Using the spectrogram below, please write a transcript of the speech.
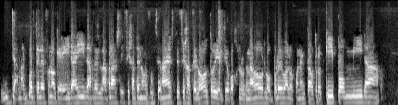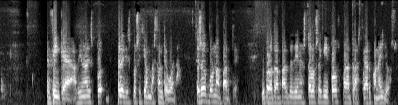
llamar por teléfono que ir ahí, darles la brasa y fíjate no me funciona esto y fíjate lo otro y el tío coge el ordenador, lo prueba, lo conecta a otro equipo, mira. En fin, que había una dispo- predisposición bastante buena. Eso por una parte. Y por otra parte tienes todos los equipos para trastear con ellos.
